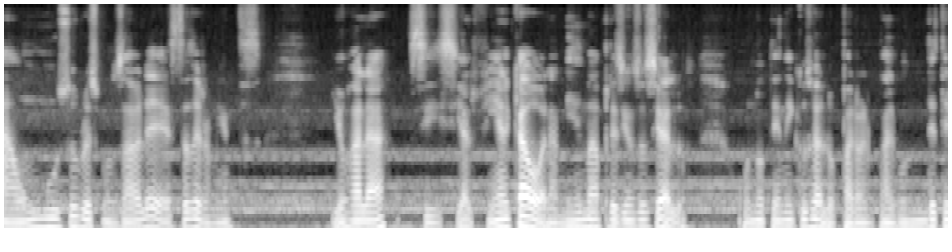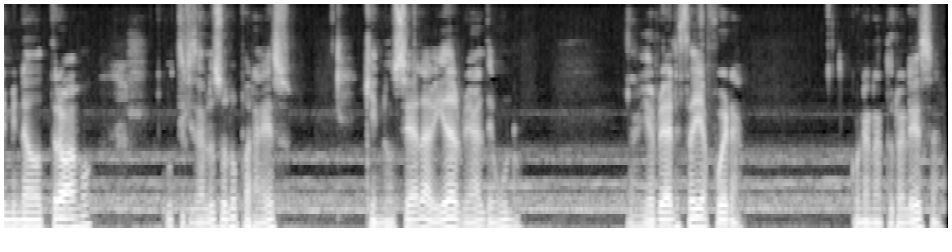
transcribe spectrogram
a un uso responsable de estas herramientas. Y ojalá, si, si al fin y al cabo la misma presión social uno tiene que usarlo para algún determinado trabajo, utilizarlo solo para eso. Que no sea la vida real de uno. La vida real está ahí afuera, con la naturaleza,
